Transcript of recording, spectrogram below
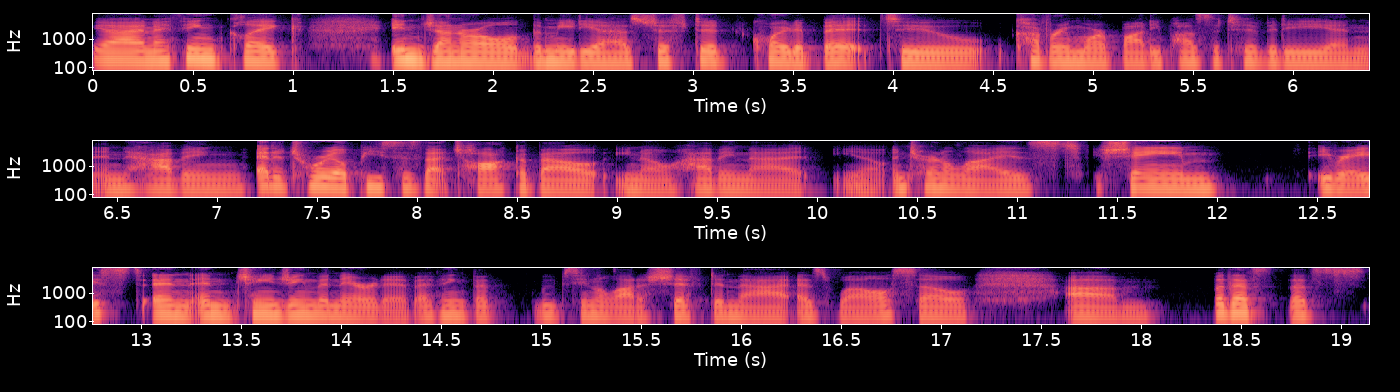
yeah. And I think, like, in general, the media has shifted quite a bit to covering more body positivity and, and having editorial pieces that talk about, you know, having that, you know, internalized shame erased and, and changing the narrative. I think that we've seen a lot of shift in that as well. So, um, but that's, that's,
